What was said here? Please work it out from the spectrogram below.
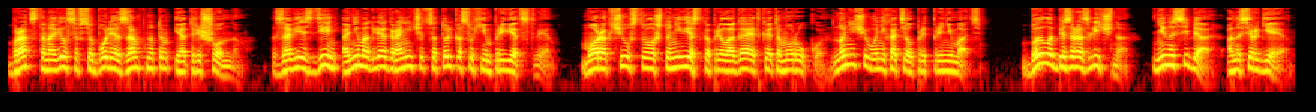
Брат становился все более замкнутым и отрешенным. За весь день они могли ограничиться только сухим приветствием. Морок чувствовал, что невестка прилагает к этому руку, но ничего не хотел предпринимать. Было безразлично не на себя, а на Сергея.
